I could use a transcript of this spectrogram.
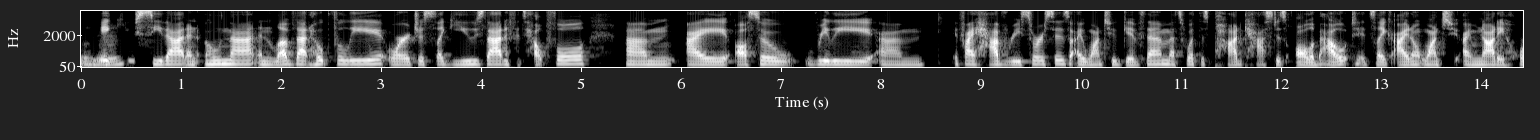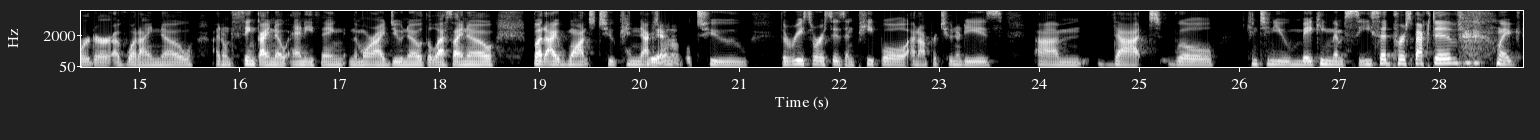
make hmm you see that and own that and love that hopefully or just like use that if it's helpful. Um I also really um if I have resources, I want to give them. That's what this podcast is all about. It's like I don't want to I'm not a hoarder of what I know. I don't think I know anything, and the more I do know, the less I know, but I want to connect Yeah. people to the resources and people and opportunities um, that will continue making them see said perspective. like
